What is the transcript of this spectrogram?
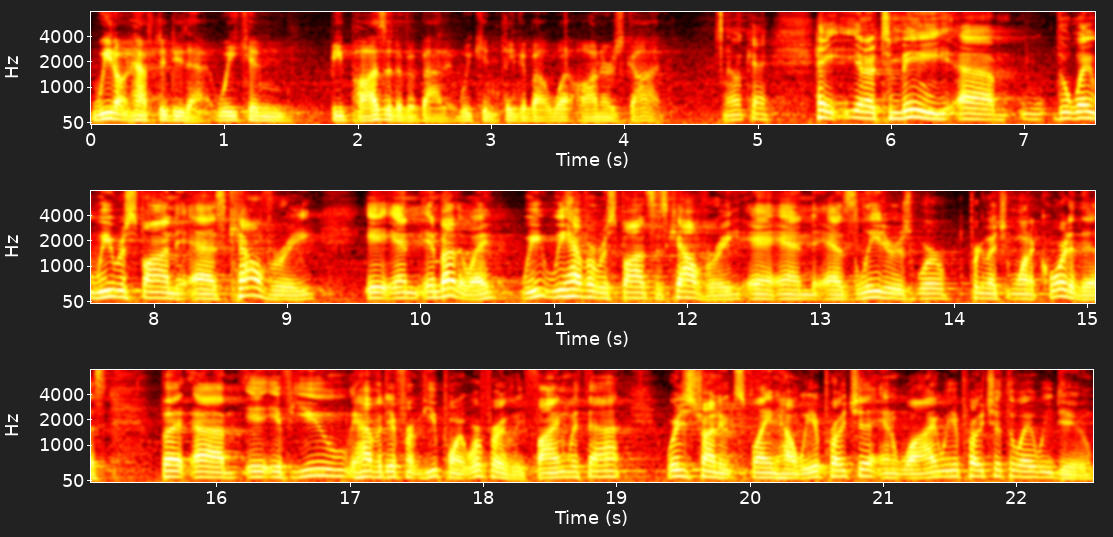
We don't have to do that. We can be positive about it. We can think about what honors God. Okay. Hey, you know, to me, uh, the way we respond as Calvary, and, and by the way, we, we have a response as Calvary, and, and as leaders, we're pretty much in one accord of this. But um, if you have a different viewpoint, we're perfectly fine with that. We're just trying to explain how we approach it and why we approach it the way we do,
